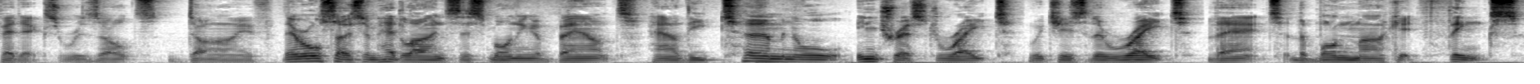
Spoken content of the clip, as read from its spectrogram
FedEx results dive. There are also some headlines this morning about how the terminal interest rate, which is the rate that the bond market thinks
